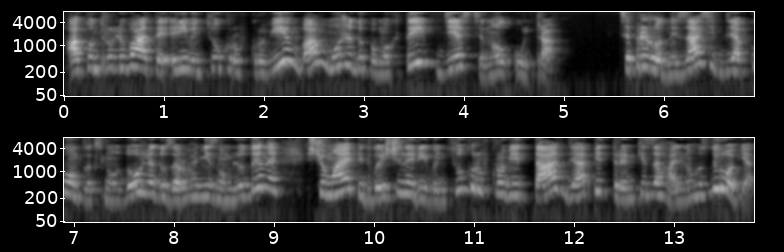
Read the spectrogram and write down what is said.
А контролювати рівень цукру в крові вам може допомогти Діастінол Ультра. Це природний засіб для комплексного догляду за організмом людини, що має підвищений рівень цукру в крові та для підтримки загального здоров'я.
